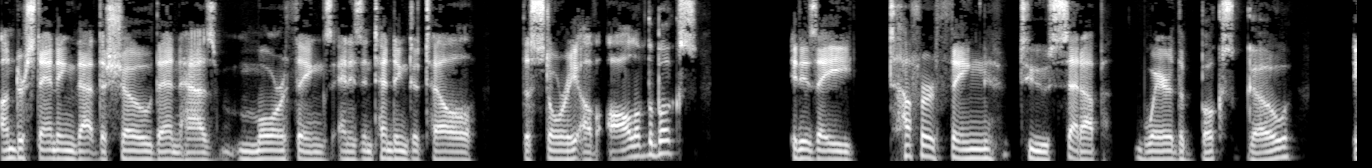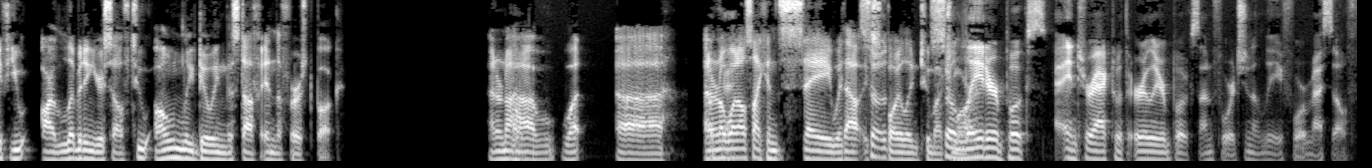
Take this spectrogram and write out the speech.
understanding that the show then has more things and is intending to tell the story of all of the books it is a tougher thing to set up where the books go if you are limiting yourself to only doing the stuff in the first book i don't know Oh. how what uh I don't know what else I can say without So- spoiling too much so more. later books interact with earlier books, unfortunately for myself.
